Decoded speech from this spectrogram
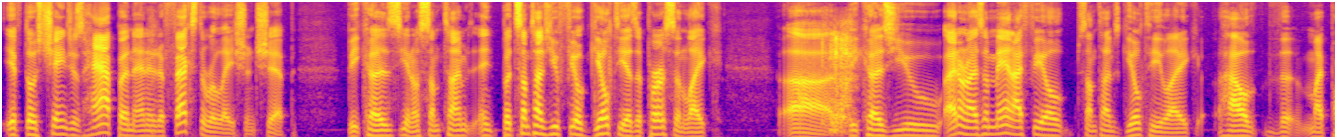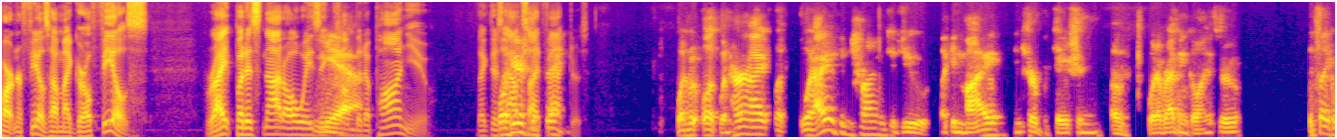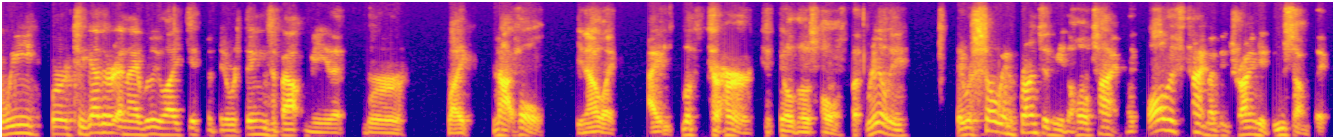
if those changes happen and it affects the relationship, because you know sometimes, and- but sometimes you feel guilty as a person, like uh, because you, I don't know, as a man, I feel sometimes guilty, like how the my partner feels, how my girl feels, right? But it's not always Yeah. incumbent upon you. Like there's Well, the outside thing. factors. when look when her and I like what I have been trying to do, like in my interpretation of whatever I've been going through, it's like we were together and I really liked it, but there were things about me that were like not whole. You know, like I looked to her to fill those holes, but really they were so in front of me the whole time. Like all this time I've been trying to do something,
